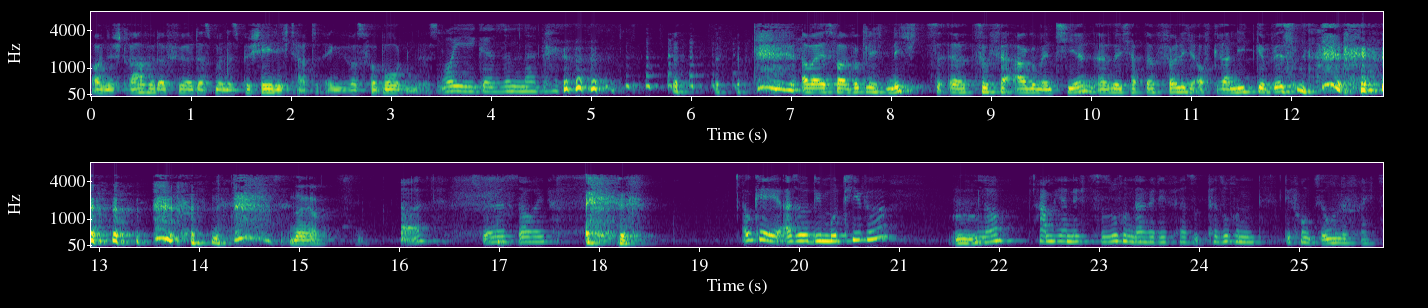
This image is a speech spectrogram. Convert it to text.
auch eine Strafe dafür, dass man es beschädigt hat, irgendwie was verboten ist. Ruhiger Sünder. Aber es war wirklich nicht äh, zu verargumentieren. Also ich habe da völlig auf Granit gebissen. naja. Ja, schöne Story. Okay, also die Motive mhm. ne, haben hier nichts zu suchen, da wir die versuchen, die Funktion des Rechts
